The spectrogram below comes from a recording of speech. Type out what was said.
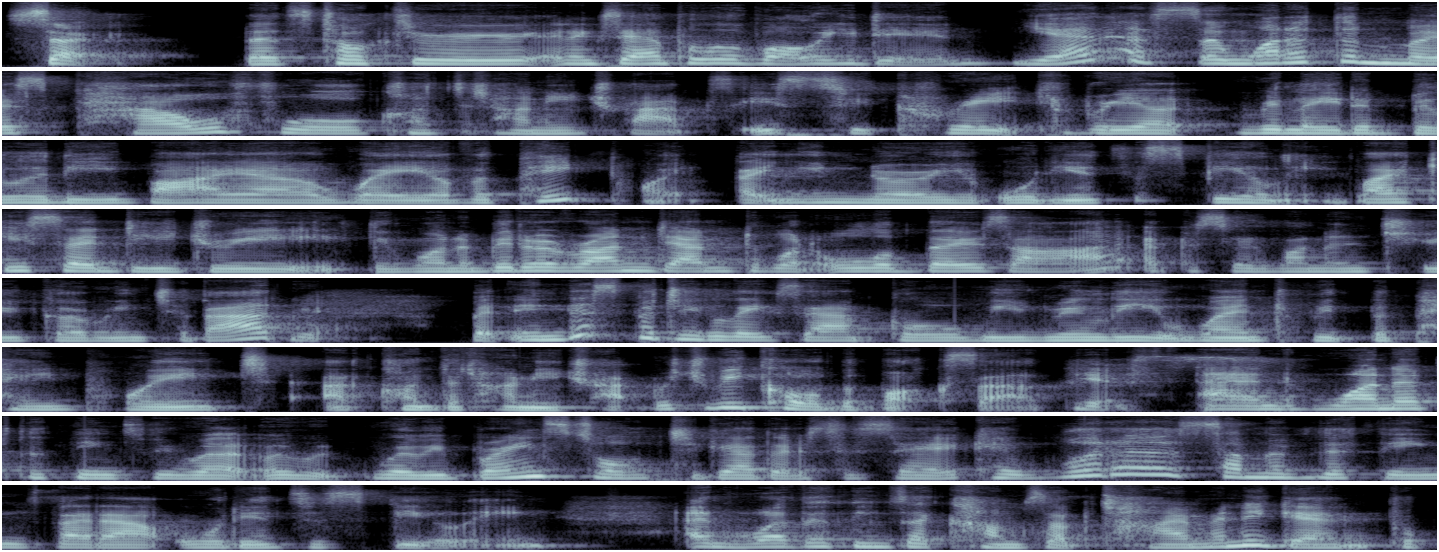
So Let's talk through an example of what we did. Yeah. So, one of the most powerful content honey traps is to create re- relatability via way of a pain point that you know your audience is feeling. Like you said, Deirdre, if you want a bit of a rundown to what all of those are, episode one and two go into that. Yeah. But in this particular example, we really went with the pain point uh, content honey trap, which we call the boxer. Yes. And one of the things we were where we brainstormed together is to say, okay, what are some of the things that our audience is feeling, and what are the things that comes up time and again for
